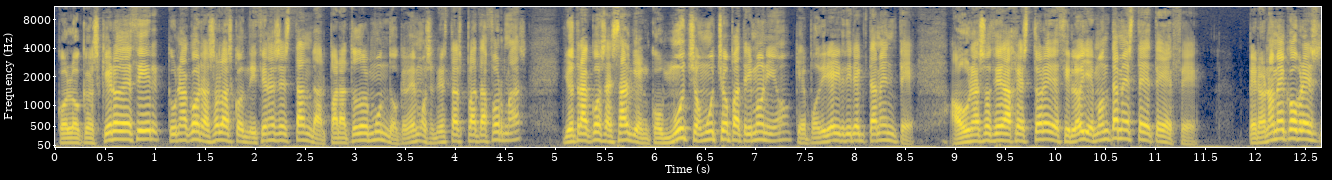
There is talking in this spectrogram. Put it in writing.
Con lo que os quiero decir que una cosa son las condiciones estándar para todo el mundo que vemos en estas plataformas y otra cosa es alguien con mucho, mucho patrimonio que podría ir directamente a una sociedad gestora y decirle, oye, montame este ETF, pero no me cobres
